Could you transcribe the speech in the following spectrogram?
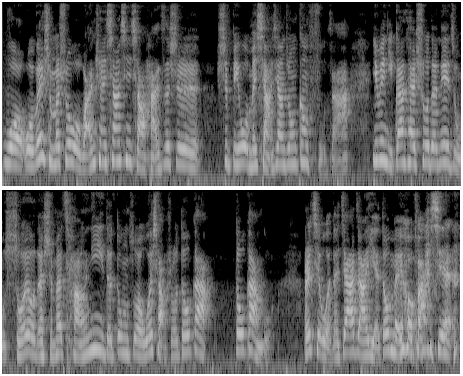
我我为什么说我完全相信小孩子是是比我们想象中更复杂？因为你刚才说的那种所有的什么藏匿的动作，我小时候都干都干过，而且我的家长也都没有发现。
